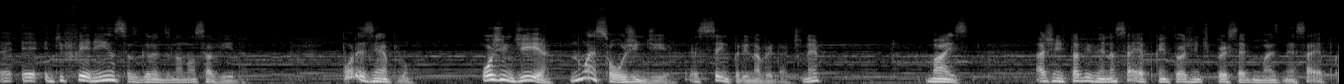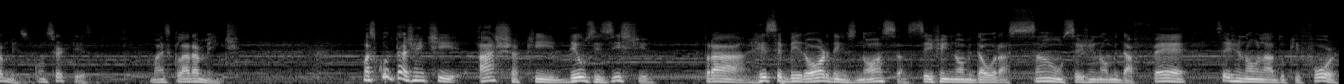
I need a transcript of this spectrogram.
é, é, diferenças grandes na nossa vida. Por exemplo, Hoje em dia, não é só hoje em dia, é sempre na verdade, né? Mas a gente está vivendo essa época, então a gente percebe mais nessa época mesmo, com certeza, mais claramente. Mas quanta gente acha que Deus existe para receber ordens nossas, seja em nome da oração, seja em nome da fé, seja em nome lá do que for,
